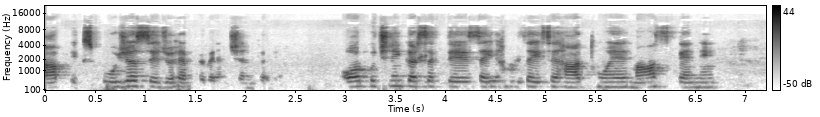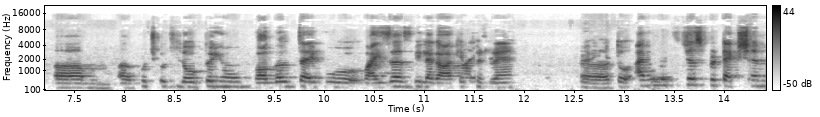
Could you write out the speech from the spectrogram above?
आप एक्सपोजर से जो है प्रिवेंशन करें। और कुछ नहीं कर सकते। सही हाथ सही से हाथ धोएँ मास्क पहने। कुछ कुछ लोग तो यूँ गॉगल टाइप वो वाइजर्स भी लगा के फिर रहे हैं। तो आई मीन इट्स जस्ट प्रोटेक्शन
